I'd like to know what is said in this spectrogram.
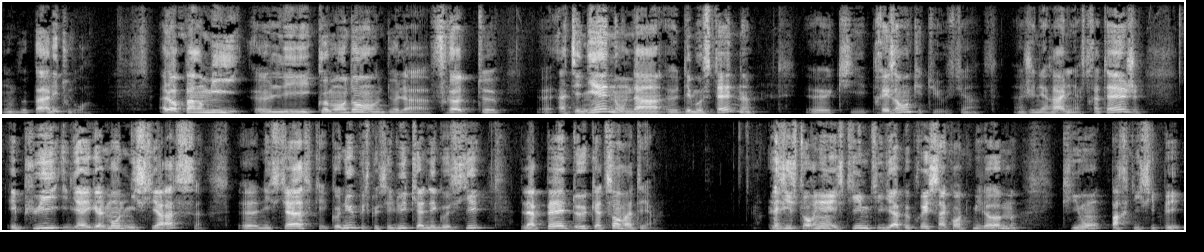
on ne veut pas aller tout droit. Alors parmi euh, les commandants de la flotte euh, athénienne, on a Démosthène, qui est présent, qui est aussi un, général et un stratège. Et puis il y a également Nicias, Nicias qui est connu puisque c'est lui qui a négocié la paix de 421. Les historiens estiment qu'il y a à peu près 50 000 hommes qui ont participé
